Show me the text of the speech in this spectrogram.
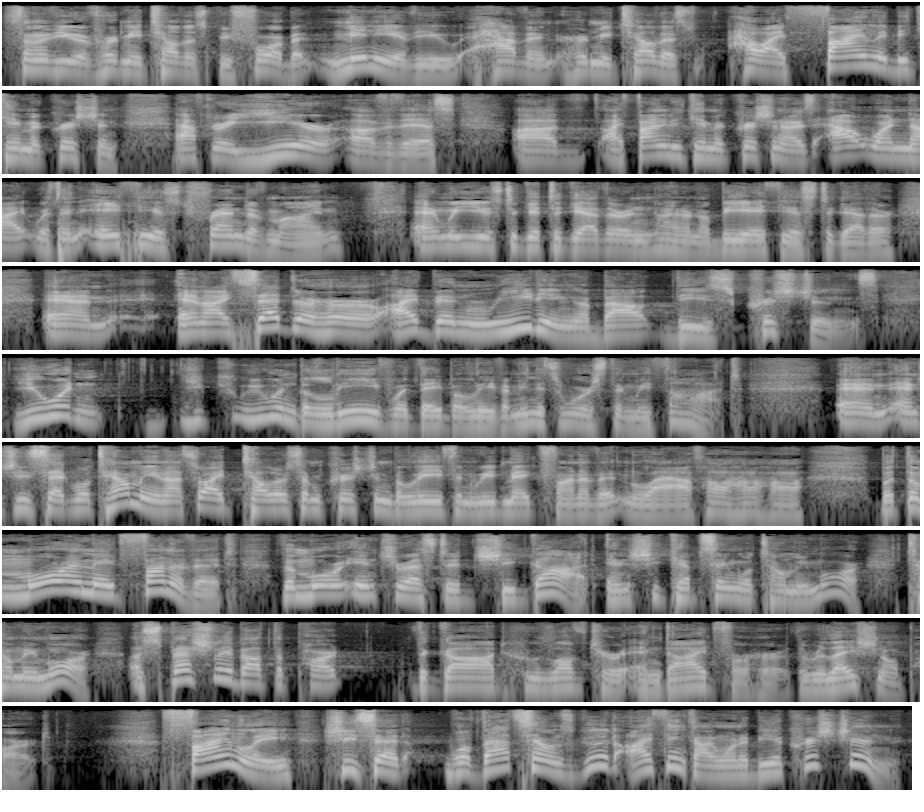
Some of you have heard me tell this before, but many of you haven't heard me tell this. How I finally became a Christian. After a year of this, uh, I finally became a Christian. I was out one night with an atheist friend of mine, and we used to get together and, I don't know, be atheists together. And, and I said to her, I've been reading about these Christians. You wouldn't, you, you wouldn't believe what they believe. I mean, it's worse than we thought. And, and she said, Well, tell me. And so I'd tell her some Christian belief, and we'd make fun of it and laugh, ha ha ha. But the more I made fun of it, the more interested she got. And she kept saying, Well, tell me more, tell me more, especially about the part, the God who loved her and died for her, the relational part. Finally, she said, Well, that sounds good. I think I want to be a Christian.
